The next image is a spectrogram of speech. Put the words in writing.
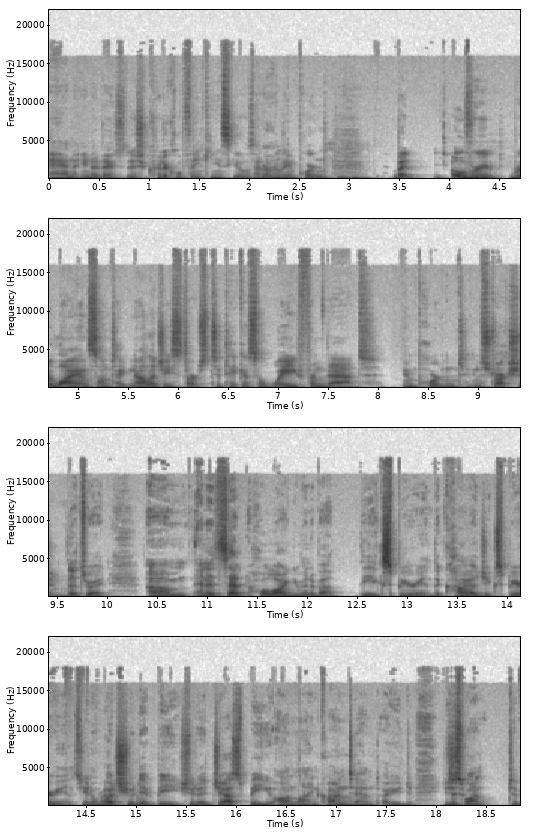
and you know, there's there's critical thinking skills that are really important. Mhm. But over reliance on technology starts to take us away from that important instruction. That's right. Um, and it's that whole argument about the experience, the college experience. You know, Right. Mm-hmm. what should it be? Should it just be online content, or you you just want to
